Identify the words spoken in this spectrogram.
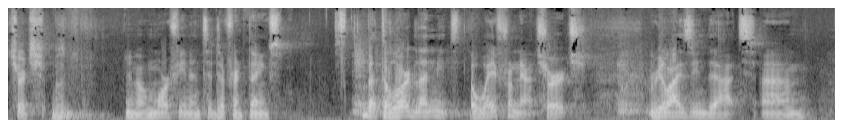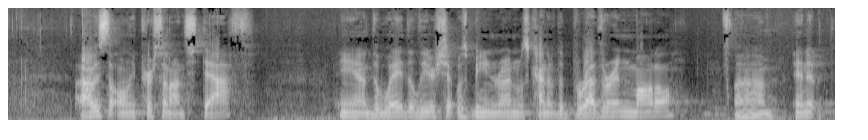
church was, you know, morphing into different things. But the Lord led me away from that church realizing that um, I was the only person on staff, and the way the leadership was being run was kind of the brethren model. Um, and it,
